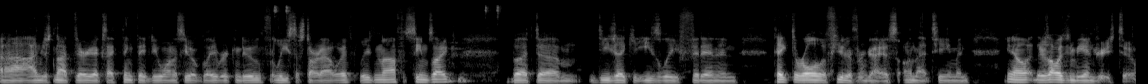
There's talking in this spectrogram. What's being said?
Uh, I'm just not there yet because I think they do want to see what Gleyber can do, for, at least to start out with, leading off. It seems like, mm-hmm. but um, DJ could easily fit in and take the role of a few different guys on that team. And you know, there's always going to be injuries too,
